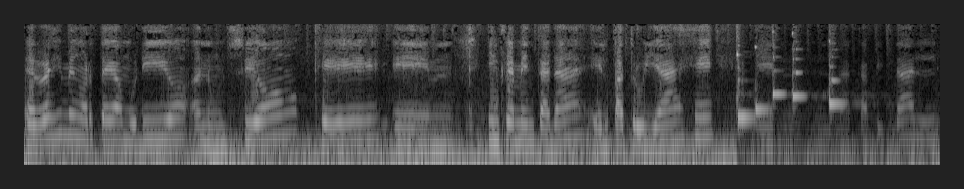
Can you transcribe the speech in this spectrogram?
El régimen Ortega Murillo anunció que eh, incrementará el patrullaje en capital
